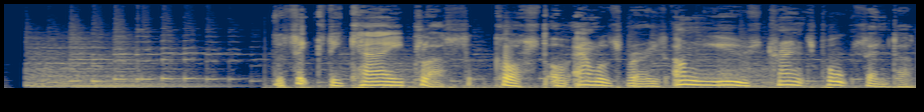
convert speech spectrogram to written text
The 60k plus cost of Aylesbury's unused transport centre.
